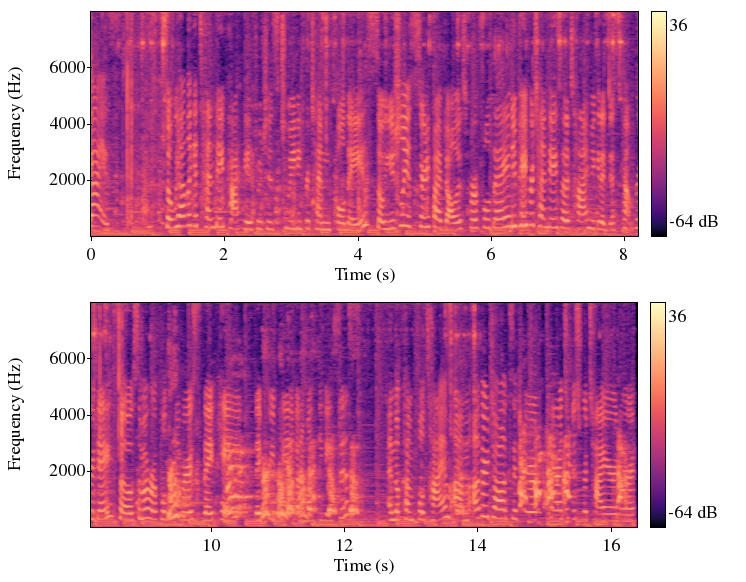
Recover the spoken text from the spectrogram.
guys. So we have like a 10-day package, which is 280 for 10 full days. So usually it's $35 for a full day. If you pay for 10 days at a time, you get a discount per day. So some of our full-timers, they pay, they prepay like on a monthly basis and they'll come full time. Um, other dogs, if their parents are just retired or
